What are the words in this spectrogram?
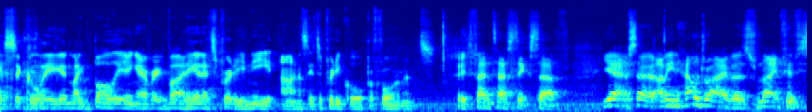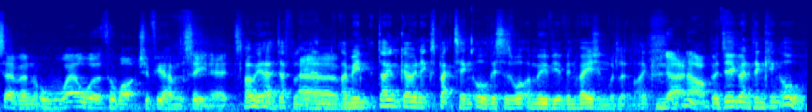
basically, and like bullying everybody, and it's pretty neat. Honestly, it's a pretty cool performance. It's fantastic stuff. Yeah, so I mean, Hell Drivers from 1957, well worth a watch if you haven't seen it. Oh yeah, definitely. Um, and, I mean, don't go in expecting, oh, this is what a movie of invasion would look like. No. No, But do go in thinking, oh,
